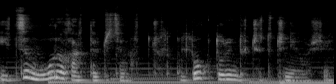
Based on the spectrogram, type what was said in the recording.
эзэн өөрөө гар тавьчихсан мартаж болохгүй. Луг 4:40-41 уншия.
